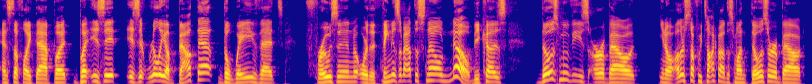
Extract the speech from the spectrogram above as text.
and stuff like that. But but is it is it really about that the way that Frozen or The Thing is about the snow? No, because those movies are about you know other stuff we talked about this month. Those are about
